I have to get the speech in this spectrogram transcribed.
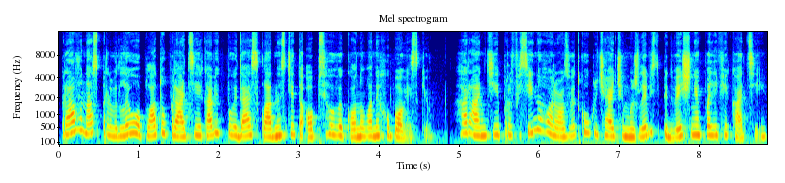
право на справедливу оплату праці, яка відповідає складності та обсягу виконуваних обов'язків, гарантії професійного розвитку, включаючи можливість підвищення кваліфікації,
